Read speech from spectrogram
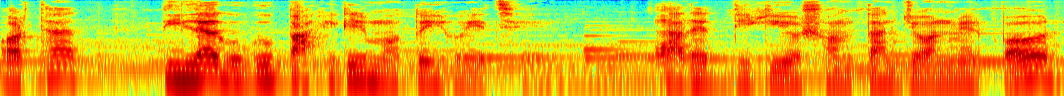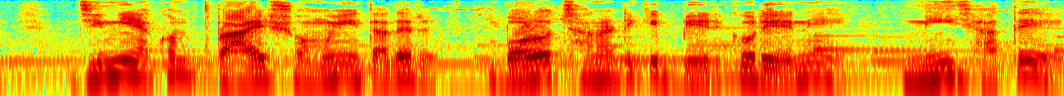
অর্থাৎ তিলা গুগু পাখিটির মতোই হয়েছে। তাদের দ্বিতীয় সন্তান জন্মের পর যিনি এখন প্রায় সময়ই তাদের বড় ছানাটিকে বের করে এনে নিজ হাতে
